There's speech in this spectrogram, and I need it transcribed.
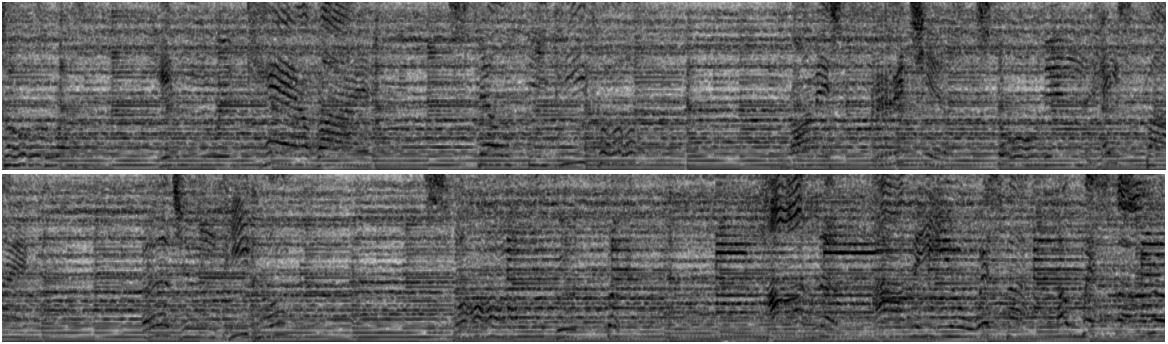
untold wealth hidden with care by stealthy people. Promised riches stored in haste by urgent people. Sworn a good book, hard luck, hardly a whisper, a whisper.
